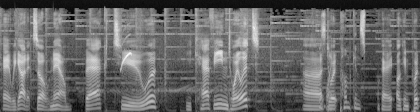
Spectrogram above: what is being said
Okay, we got it. So now back to the caffeine toilet. Uh, it's do like I? pumpkin Okay, I can put.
